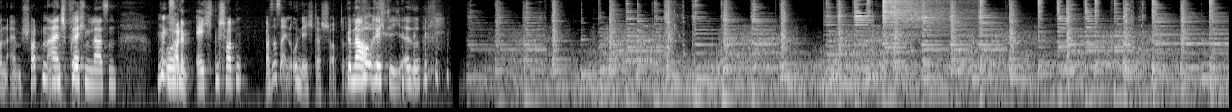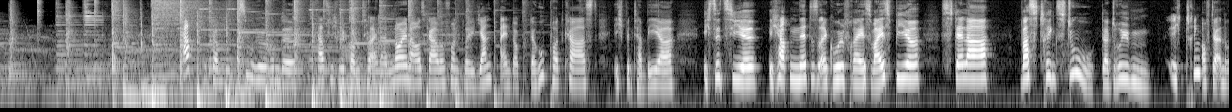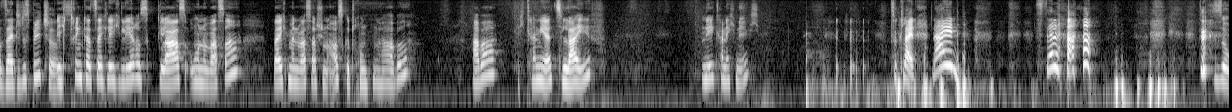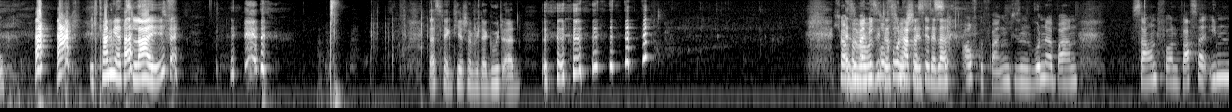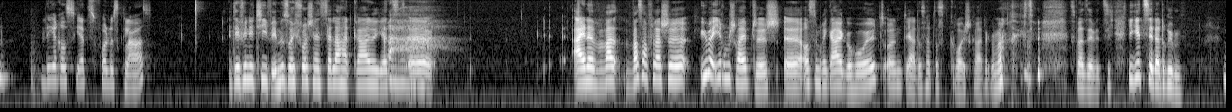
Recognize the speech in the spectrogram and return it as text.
von einem Schotten einsprechen lassen. von einem echten Schotten? Was ist ein unechter Schotte? Genau, richtig. Also willkommen, Zuhörende. Herzlich willkommen zu einer neuen Ausgabe von Brillant, ein Dr. Who Podcast. Ich bin Tabea. Ich sitze hier. Ich habe ein nettes alkoholfreies Weißbier. Stella, was trinkst du da drüben? Ich trinke auf der anderen Seite des Bildschirms. Ich trinke tatsächlich leeres Glas ohne Wasser, weil ich mein Wasser schon ausgetrunken habe. Aber ich kann jetzt live. Nee, kann ich nicht. Zu klein. Nein! Stella! Du. So. Ich kann jetzt live. Das fängt hier schon wieder gut an. Ich hoffe, also, mein Mikrofon das hat das jetzt Stella. aufgefangen, diesen wunderbaren Sound von Wasser in leeres, jetzt volles Glas. Definitiv. Ihr müsst euch vorstellen, Stella hat gerade jetzt ah. äh, eine Wa Wasserflasche über ihrem Schreibtisch äh, aus dem Regal geholt und ja, das hat das Geräusch gerade gemacht. das war sehr witzig. Wie geht's dir da drüben?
